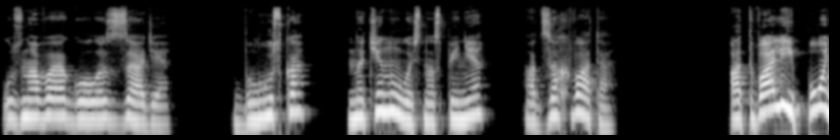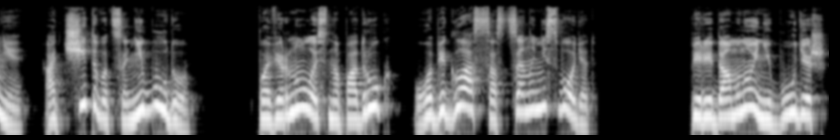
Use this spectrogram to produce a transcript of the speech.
узнавая голос сзади. Блузка натянулась на спине от захвата. «Отвали, пони! Отчитываться не буду!» Повернулась на подруг, обе глаз со сцены не сводят. «Передо мной не будешь,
